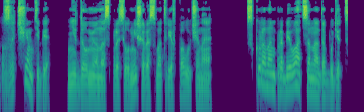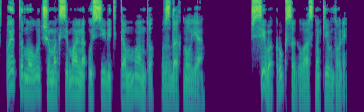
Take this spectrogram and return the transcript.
«Зачем тебе?» – недоуменно спросил Миша, рассмотрев полученное. «Скоро нам пробиваться надо будет, поэтому лучше максимально усилить команду», – вздохнул я. Все вокруг согласно кивнули.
